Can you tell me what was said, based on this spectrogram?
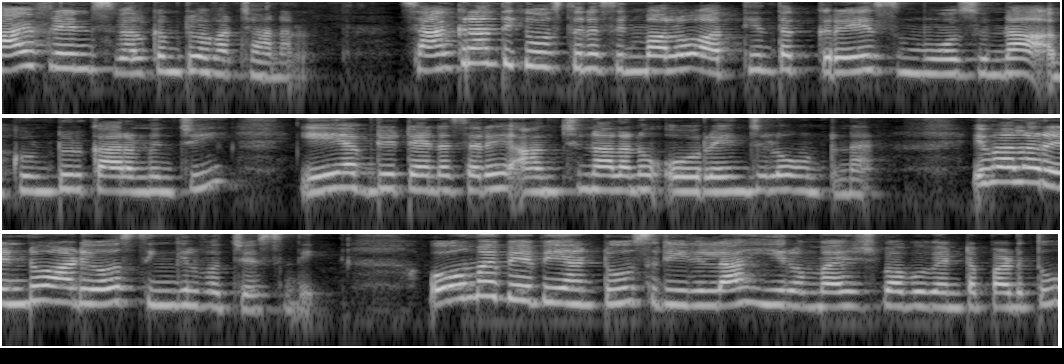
Hi friends welcome to our channel సంక్రాంతికి వస్తున్న సినిమాలో అత్యంత క్రేజ్ మోసున్న గుంటూరు కారం నుంచి ఏ అప్డేట్ అయినా సరే అంచనాలను ఓ రేంజ్లో ఉంటున్నాయి. ఇవాళ రెండో ఆడియో సింగిల్ వచ్చేసింది. ఓ మై బేబీ అంటూ శ్రీలీల హీరో మహేష్ బాబు వెంట పడుతూ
